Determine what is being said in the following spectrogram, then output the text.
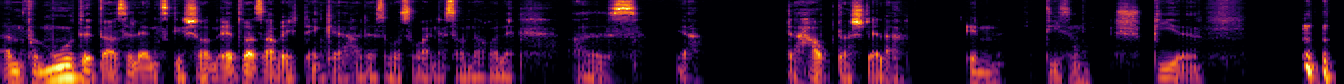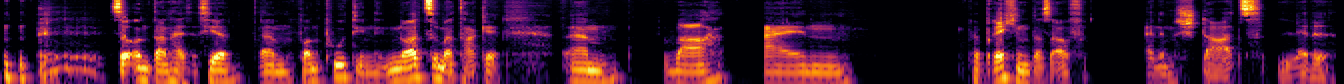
ähm, vermutet da Zelensky schon etwas, aber ich denke, er hatte sowieso eine Sonderrolle als ja, der Hauptdarsteller in diesem Spiel. so, und dann heißt es hier ähm, von Putin, die Nord Stream-Attacke ähm, war ein Verbrechen, das auf einem Staatslevel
